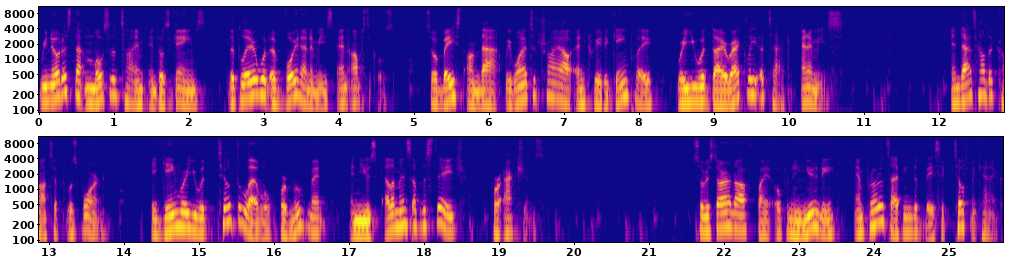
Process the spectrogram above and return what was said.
We noticed that most of the time in those games, the player would avoid enemies and obstacles, so based on that, we wanted to try out and create a gameplay where you would directly attack enemies. And that's how the concept was born. A game where you would tilt the level for movement and use elements of the stage for actions. So we started off by opening Unity and prototyping the basic tilt mechanic.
